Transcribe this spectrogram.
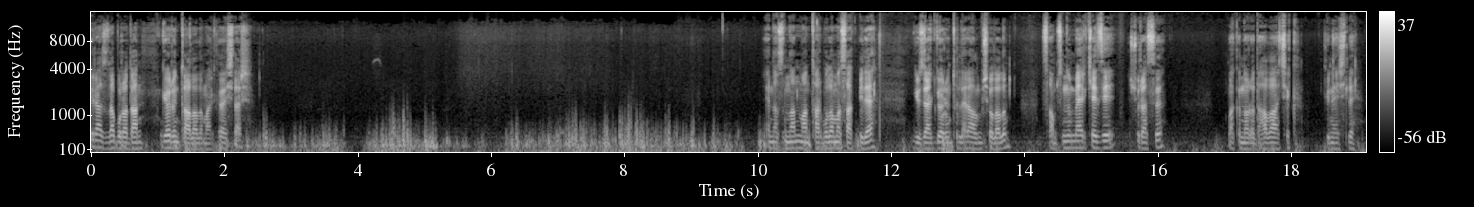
Biraz da buradan görüntü alalım arkadaşlar. En azından mantar bulamasak bile güzel görüntüler almış olalım. Samsun'un merkezi şurası. Bakın orada hava açık, güneşli.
